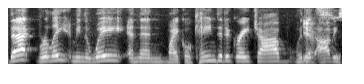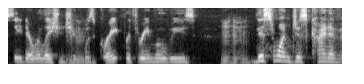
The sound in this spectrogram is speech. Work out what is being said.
that relate. I mean, the way and then Michael Caine did a great job with Yes. it. Obviously, their relationship Mhm. was great for three movies. hmm This one just kind of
